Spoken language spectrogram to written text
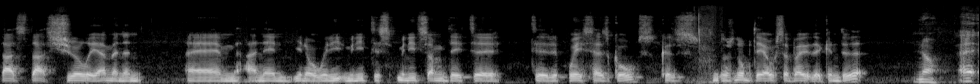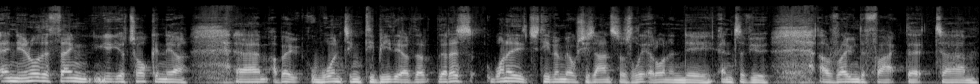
that's that's surely imminent. Um, and then you know we need we need to we need somebody to to replace his goals because there's nobody else about that can do it. No, and you know the thing you're talking there um, about wanting to be there. there. There is one of Stephen Welsh's answers later on in the interview around the fact that um,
